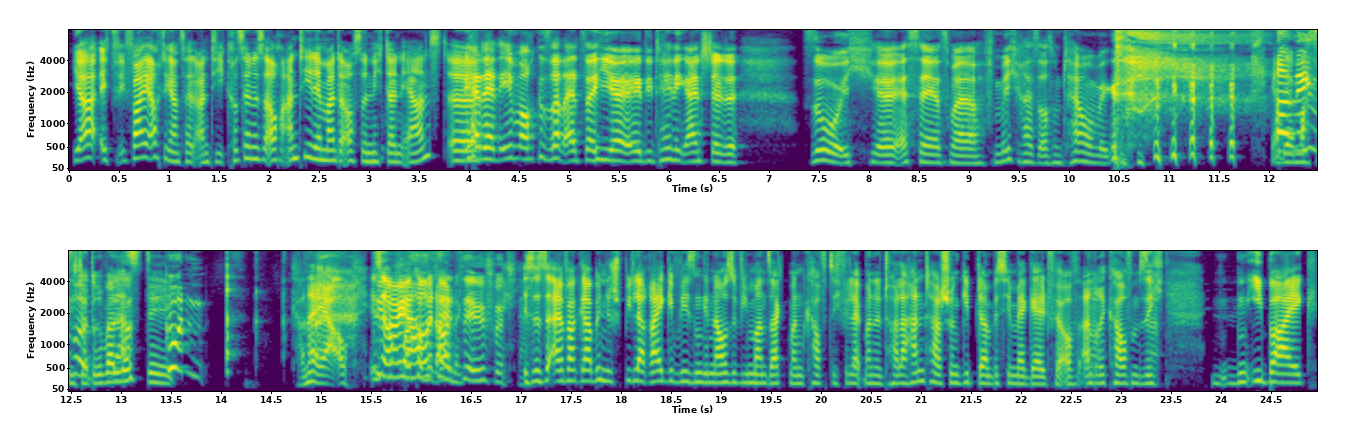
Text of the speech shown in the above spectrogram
Ja, ich, ich war ja auch die ganze Zeit anti. Christian ist auch anti, der meinte auch so, nicht dein Ernst. Äh, Ja, der hat eben auch gesagt, als er hier äh, die Technik einstellte, so, ich äh, esse jetzt mal Milchreis aus dem Thermomix. Ja, der macht sich so. darüber lustig. Guten. Kann er ja auch. Ist Die auch vollkommen. Haushaltshilfe. Es ist einfach, glaube ich, eine Spielerei gewesen, genauso wie man sagt, man kauft sich vielleicht mal eine tolle Handtasche und gibt da ein bisschen mehr Geld für auf. Andere kaufen sich ein E-Bike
